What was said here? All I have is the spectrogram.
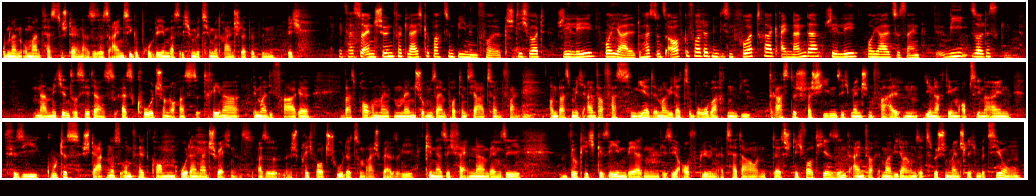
um dann irgendwann festzustellen, also das einzige Problem, was ich in Beziehung mit reinschleppe, bin ich. Jetzt hast du einen schönen Vergleich gebracht zum Bienenvolk. Stichwort Gelee Royal. Du hast uns aufgefordert, in diesem Vortrag einander Gelee Royal zu sein. Wie soll das gehen? Na, mich interessiert ja als, als Coach und auch als Trainer immer die Frage, was braucht ein Mensch, um sein Potenzial zu entfalten? Und was mich einfach fasziniert, immer wieder zu beobachten, wie drastisch verschieden sich Menschen verhalten, je nachdem, ob sie in ein für sie gutes, stärkendes Umfeld kommen oder in ein schwächendes. Also Sprichwort Schule zum Beispiel, also wie Kinder sich verändern, wenn sie wirklich gesehen werden, wie sie aufblühen etc. Und das Stichwort hier sind einfach immer wieder unsere zwischenmenschlichen Beziehungen.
